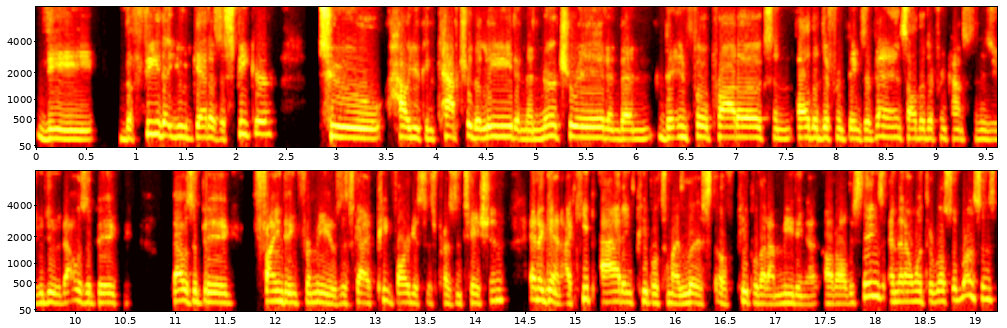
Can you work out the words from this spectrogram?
the, the fee that you would get as a speaker to how you can capture the lead and then nurture it and then the info products and all the different things, events, all the different kinds of things you can do. That was a big that was a big finding for me. It was this guy Pete Vargas's presentation. And again, I keep adding people to my list of people that I'm meeting at, at all these things. And then I went to Russell Brunson's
